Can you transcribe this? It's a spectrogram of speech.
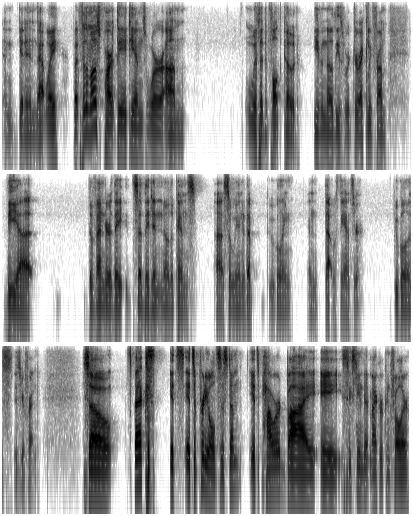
and get in that way. But for the most part, the ATMs were um, with a default code, even though these were directly from the uh, the vendor. They said they didn't know the pins, uh, so we ended up googling, and that was the answer. Google is is your friend. So specs, it's it's a pretty old system. It's powered by a 16-bit microcontroller.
